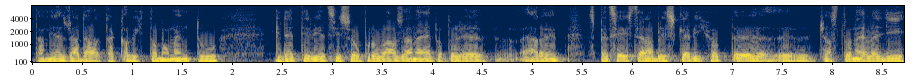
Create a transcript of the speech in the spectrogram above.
Tam je řada takovýchto momentů, kde ty věci jsou provázané, protože já nevím, specialisté na Blízké východ často nehledí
